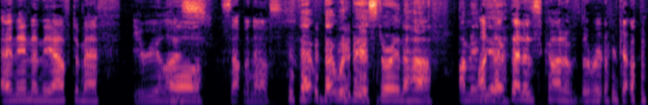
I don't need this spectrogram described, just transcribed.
And then in the aftermath, you realise Oh. something else. that that would be a story and a half. I mean, I yeah. think that is kind of the route I'm going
